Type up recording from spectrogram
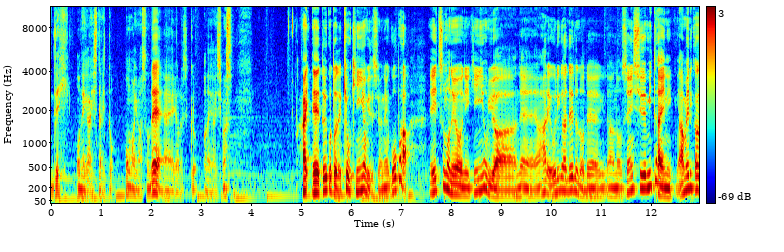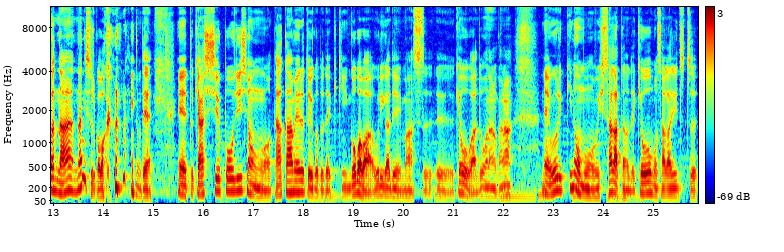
ぜひお願いしたいと思いますので、えー、よろしくお願いします。はい、えー、ということで、今日金曜日ですよね。5番。いつものように金曜日はね、やはり売りが出るので、あの先週みたいにアメリカが何するかわからないので、えーと、キャッシュポジションを高めるということで、5番は売りが出ます。今日はどうなのかな。ね、売り昨日も下がったので、今日も下がりつつ、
